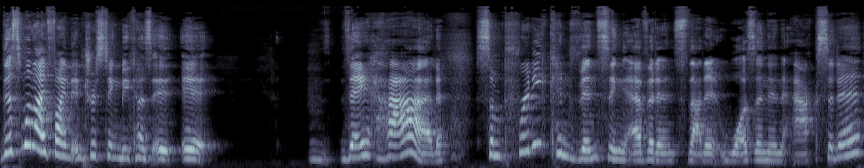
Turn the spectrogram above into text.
this one i find interesting because it it they had some pretty convincing evidence that it wasn't an accident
